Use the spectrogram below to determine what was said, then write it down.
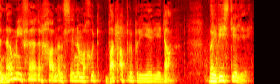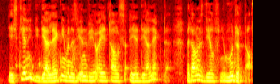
En nou moet jy verder gaan en sê net maar goed, wat approprieer jy dan? By wie steel jy? Jy steel nie die dialek nie want dit is een van jou eie taal se eie dialekte. Met anders deel van jou moedertaal.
